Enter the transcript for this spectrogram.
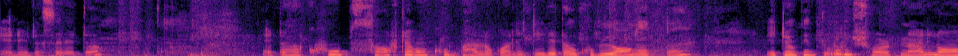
এডিডাসের এটা। এটা খুব সফট এবং খুব ভালো কোয়ালিটির এটাও খুব লং একটা। এটাও কিন্তু শর্ট না লং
